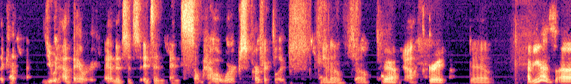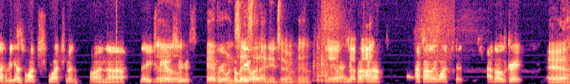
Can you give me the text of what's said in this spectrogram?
that kind of, you would have Barry, and it's it's it's an, and somehow it works perfectly, you know. So Yeah, yeah, great. yeah. Have you guys uh have you guys watched Watchmen on uh the HBO No. series? Everyone Nobody says watched- that I need to. Yeah, Yeah, you're I've fucking not. up. I finally watched it. I thought it was great. yeah.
